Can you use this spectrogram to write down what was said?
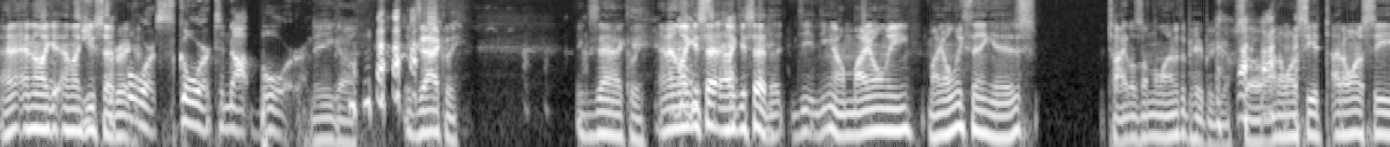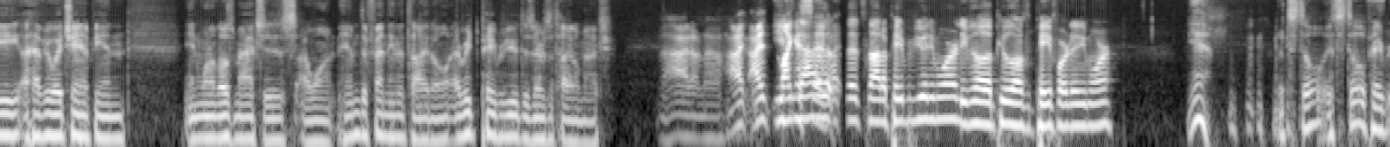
and, and like and like you said, a Rick, four, score to not bore. there you go. exactly. Exactly. And then like you said, man. like you said, you know, my only my only thing is titles on the line at the pay per view. So I don't want to see it. I don't want to see a heavyweight champion in one of those matches. I want him defending the title. Every pay per view deserves a title match. i don't know i, I Even like i said that- that's not a pay per view anymore. Even though people don't have to pay for it anymore. Yeah, it's still it's still a pay per.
